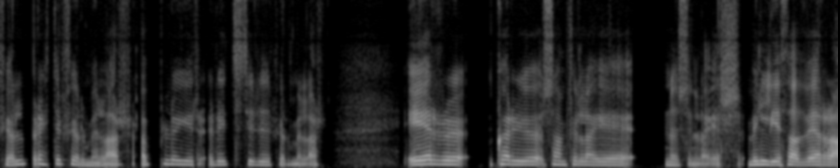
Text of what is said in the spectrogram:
Fjölbreyttir fjölmilar, öflugir, rittstýrið fjölmilar eru hverju samfélagi nöðsynlegir. Vilji það vera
